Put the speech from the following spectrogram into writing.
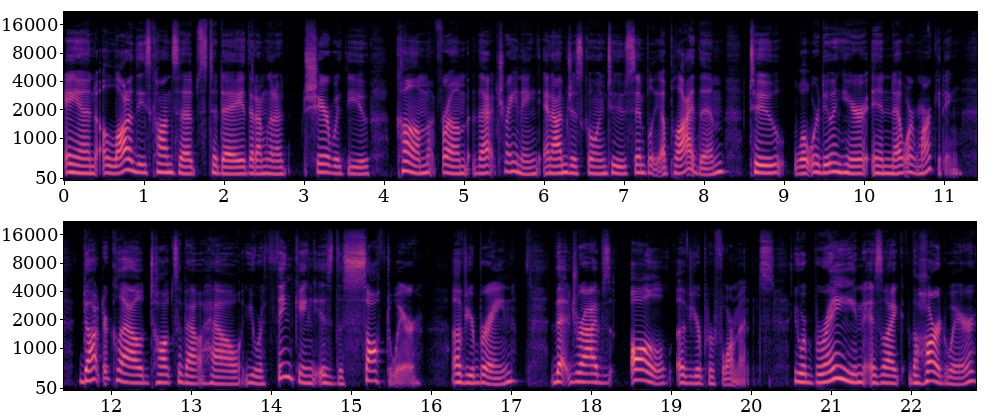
and a lot of these concepts today that I'm going to share with you come from that training, and I'm just going to simply apply them to what we're doing here in network marketing. Dr. Cloud talks about how your thinking is the software of your brain that drives all of your performance. Your brain is like the hardware,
